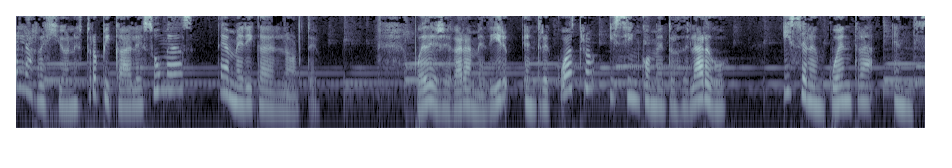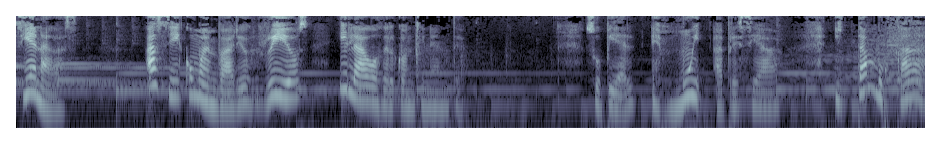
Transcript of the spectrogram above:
en las regiones tropicales húmedas de América del Norte. Puede llegar a medir entre 4 y 5 metros de largo y se lo encuentra en ciénagas, así como en varios ríos y lagos del continente. Su piel es muy apreciada y tan buscada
